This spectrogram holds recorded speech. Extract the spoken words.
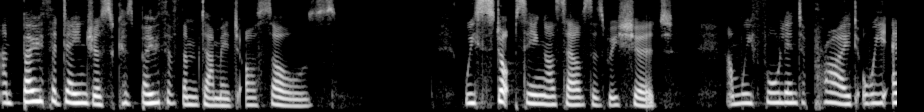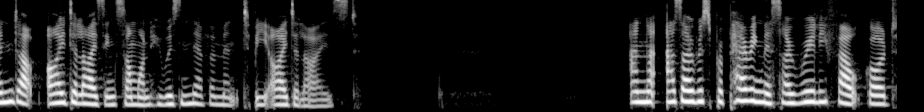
And both are dangerous because both of them damage our souls. We stop seeing ourselves as we should, and we fall into pride, or we end up idolizing someone who was never meant to be idolized. And as I was preparing this, I really felt God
